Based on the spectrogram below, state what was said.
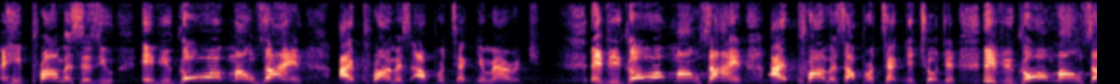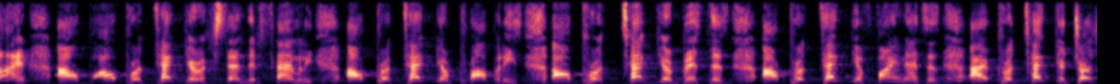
And he promises you, if you go up Mount Zion, I promise I'll protect your marriage. If you go up Mount Zion, I promise I'll protect your children. If you go up Mount Zion, I'll, I'll protect your extended family. I'll protect your properties. I'll protect your business. I'll protect your finances. I protect your church.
